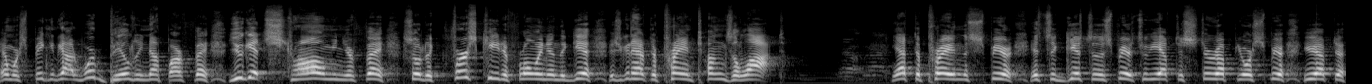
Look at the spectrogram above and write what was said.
and we're speaking to God, we're building up our faith. You get strong in your faith. So the first key to flowing in the gift is you're going to have to pray in tongues a lot. You have to pray in the Spirit. It's a gift of the Spirit. So you have to stir up your spirit. You have to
